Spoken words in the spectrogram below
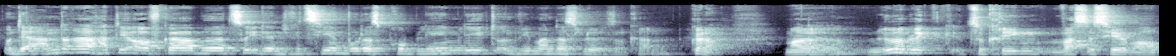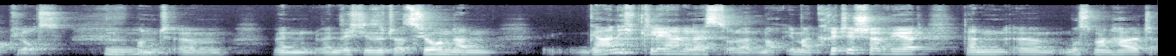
Und der andere hat die Aufgabe zu identifizieren, wo das Problem liegt und wie man das lösen kann. Genau. Mal ja. einen Überblick zu kriegen, was ist hier überhaupt los. Mhm. Und ähm, wenn, wenn sich die Situation dann gar nicht klären lässt oder noch immer kritischer wird, dann äh, muss man halt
